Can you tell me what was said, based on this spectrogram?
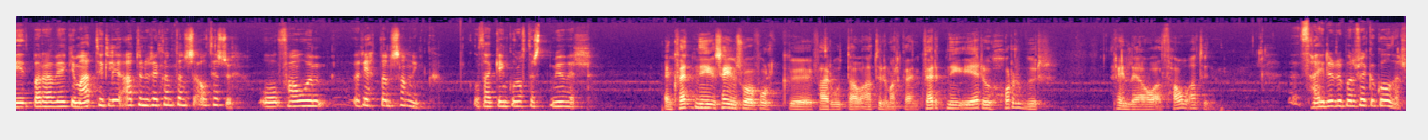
Við bara vekjum aðtegli atvinnureikandans á þessu og fáum réttan samning og það gengur oftast mjög vel. En hvernig, segjum svo að fólk eh, fara út á atvinnumarkaðin, hvernig eru horfur hreinlega á að fá atvinnu? Þær eru bara frekka góðar.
